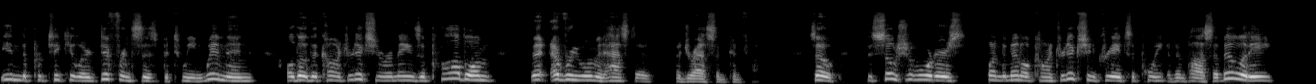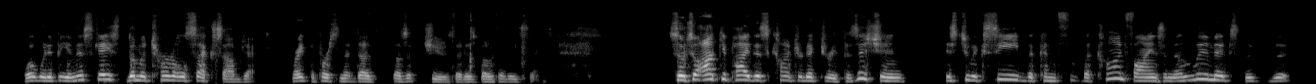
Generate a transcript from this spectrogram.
in the particular differences between women, although the contradiction remains a problem that every woman has to address and confront. So the social order's fundamental contradiction creates a point of impossibility. What would it be in this case? The maternal sex object, right? The person that does, doesn't choose, that is both of these things. So to occupy this contradictory position is to exceed the, conf the confines and the limits, the, the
